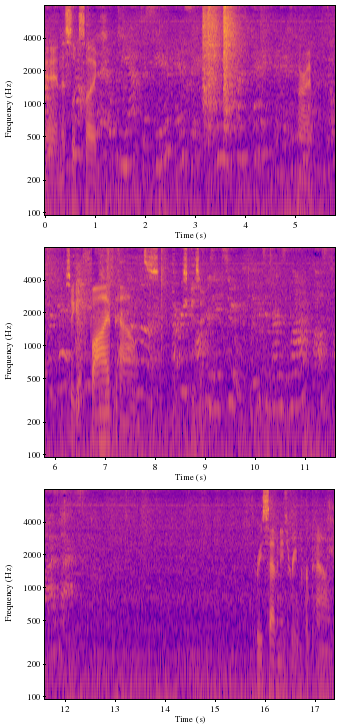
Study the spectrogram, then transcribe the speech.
Okay, and this looks like Then open the app to scan and save. Then you have to pay and head to the all right. So you get five pounds. Excuse me. 373 per pound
